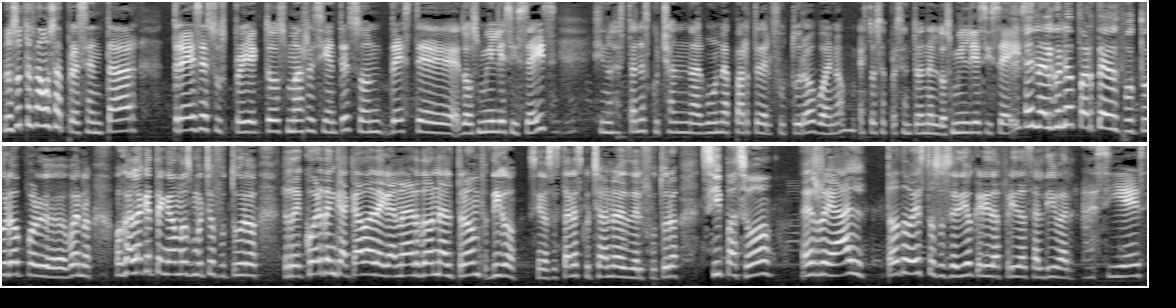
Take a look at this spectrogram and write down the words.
Nosotros vamos a presentar tres de sus proyectos más recientes, son de este 2016. Si nos están escuchando en alguna parte del futuro, bueno, esto se presentó en el 2016. En alguna parte del futuro, por, bueno, ojalá que tengamos mucho futuro. Recuerden que acaba de ganar Donald Trump. Digo, si nos están escuchando desde el futuro, sí pasó. Es real. Todo esto sucedió, querida Frida Saldívar. Así es.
